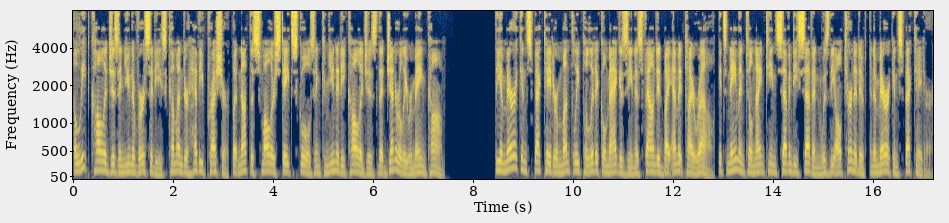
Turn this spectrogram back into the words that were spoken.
Elite colleges and universities come under heavy pressure but not the smaller state schools and community colleges that generally remain calm. The American Spectator monthly political magazine is founded by Emmett Tyrrell, its name until 1977 was The Alternative, an American Spectator.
